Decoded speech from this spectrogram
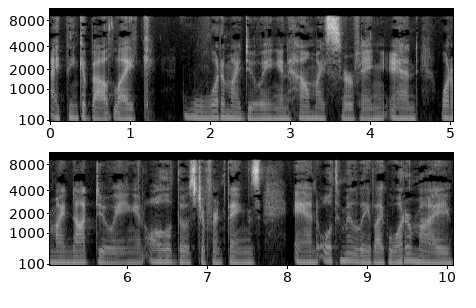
I think about like, what am I doing and how am I serving and what am I not doing and all of those different things. And ultimately, like, what are my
